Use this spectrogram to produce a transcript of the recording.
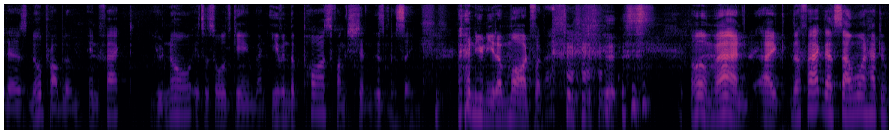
There's no problem. In fact, you know it's a Souls game when even the pause function is missing, and you need a mod for that. oh man, like the fact that someone had to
